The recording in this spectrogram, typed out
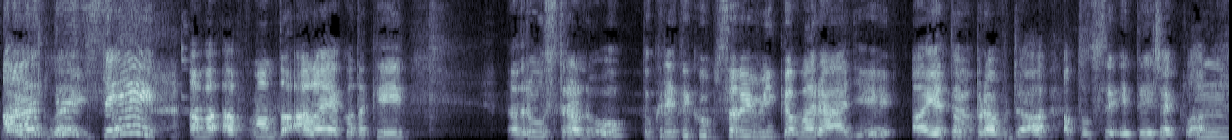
Ale ty jsi! A, a mám to, ale jako taky na druhou stranu, tu kritiku psali mý kamarádi a je to Jo. pravda. A to si i ty řekla, Mm.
